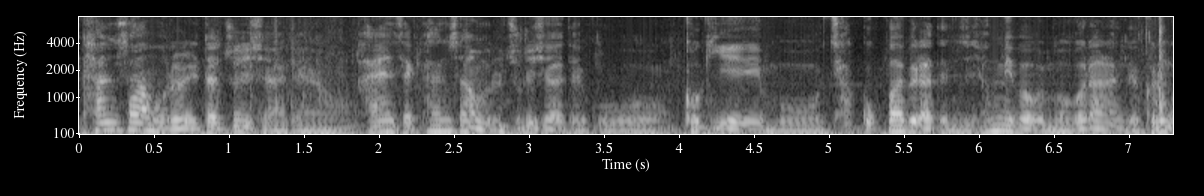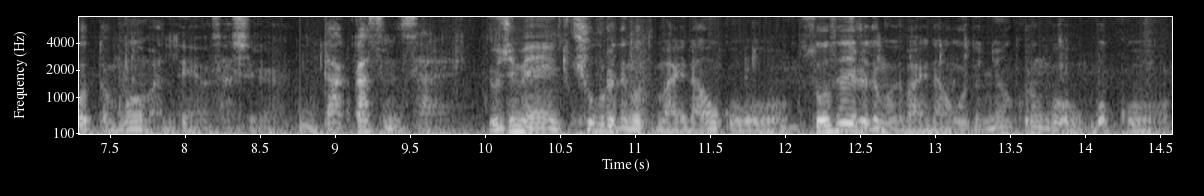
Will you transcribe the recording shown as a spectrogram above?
탄수화물을 일단 줄이셔야 돼요. 하얀색 탄수화물을 줄이셔야 되고 거기에 뭐 잡곡밥이라든지 현미밥을 먹으라는데 그런 것도 먹으면 안 돼요, 사실은. 닭가슴살. 요즘에 큐브로 된 것도 많이 나오고 소세지로 된 것도 많이 나오거든요. 그런 거 먹고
